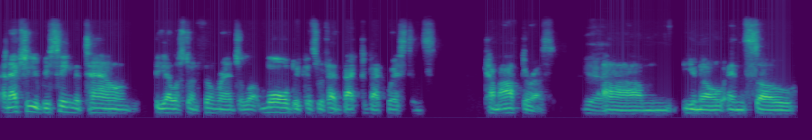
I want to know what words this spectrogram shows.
and actually, you'll be seeing the town, the Yellowstone Film Ranch, a lot more because we've had back to back westerns come after us. Yeah. Um, you know, and so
